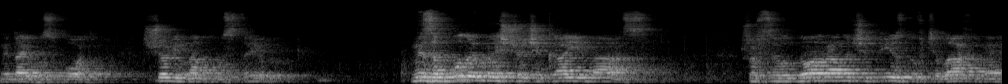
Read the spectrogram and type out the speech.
не дай Господь, що Він нам простив. Не забули ми, що чекає нас що все одно рано чи пізно в тілах ми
